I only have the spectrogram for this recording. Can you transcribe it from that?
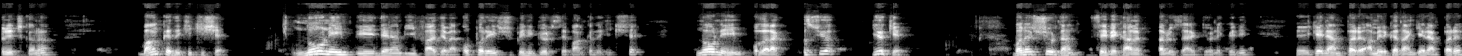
öne çıkan o. Bankadaki kişi no name denen bir ifade var. O parayı şüpheli görürse bankadaki kişi no name olarak basıyor. Diyor ki bana şuradan SBK'nın özellikle örnek vereyim. E, gelen para Amerika'dan gelen para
